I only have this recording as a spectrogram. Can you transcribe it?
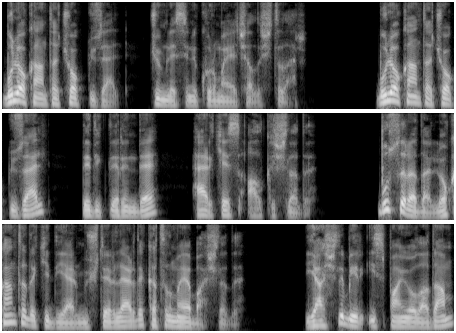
bu lokanta çok güzel cümlesini kurmaya çalıştılar. Bu lokanta çok güzel dediklerinde herkes alkışladı. Bu sırada lokantadaki diğer müşteriler de katılmaya başladı. Yaşlı bir İspanyol adam,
